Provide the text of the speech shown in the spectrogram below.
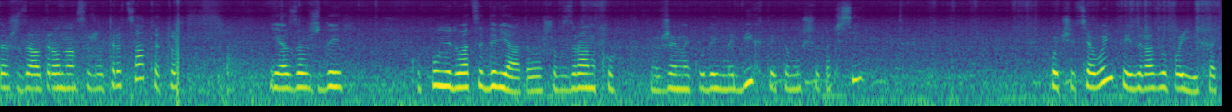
Це ж завтра у нас вже 30, то я завжди купую 29-го, щоб зранку вже нікуди не бігти, тому що таксі. Хочеться вийти і зразу поїхати.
